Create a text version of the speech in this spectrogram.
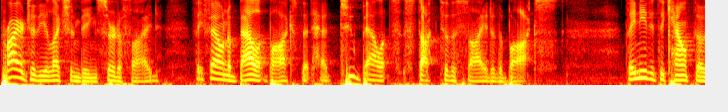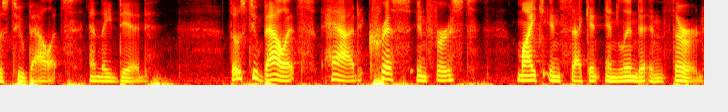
Prior to the election being certified, they found a ballot box that had two ballots stuck to the side of the box. They needed to count those two ballots, and they did. Those two ballots had Chris in first, Mike in second, and Linda in third.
